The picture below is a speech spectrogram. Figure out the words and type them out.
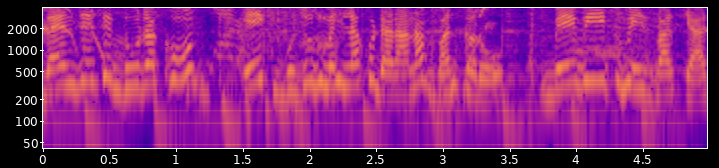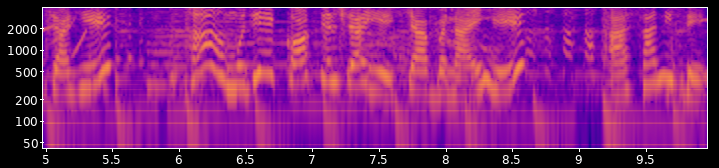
वेंसडे से दूर रखो, एक बुज़ुर्ग महिला को डराना बंद करो। बेबी, तुम्हें इस बार क्या चाहिए? हाँ मुझे एक कॉकटेल चाहिए, क्या आप बनाएँगे? आसानी से।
